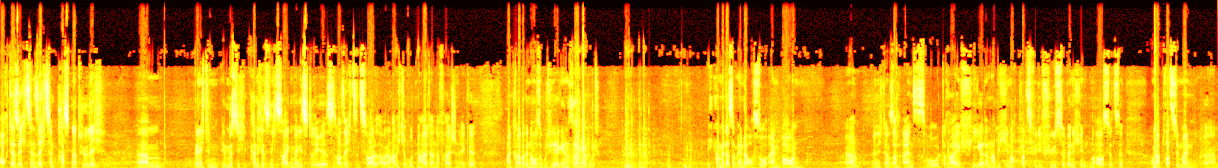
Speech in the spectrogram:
Auch der 1616 passt natürlich. Ähm, wenn ich den, ihr müsst ich, kann ich jetzt nicht zeigen, wenn ich es drehe, es ist zwar 16 Zoll, aber dann habe ich die Routenhalter an der falschen Ecke. Man kann aber genauso gut hergehen und sagen, ja gut, ich kann mir das am Ende auch so einbauen. Ja, wenn ich dann sage 1, 2, 3, 4, dann habe ich hier noch Platz für die Füße, wenn ich hinten raus sitze und habe trotzdem mein ähm,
